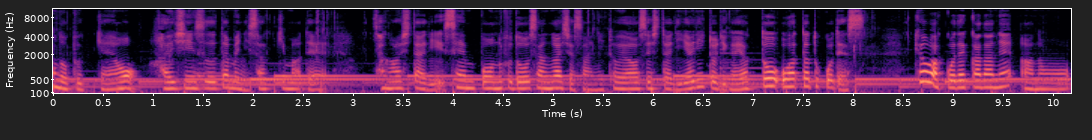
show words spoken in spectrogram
日の物件を配信するためにさっきまで探したり先方の不動産会社さんに問い合わせしたりやり取りがやっと終わったとこです今日はこれからねあの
